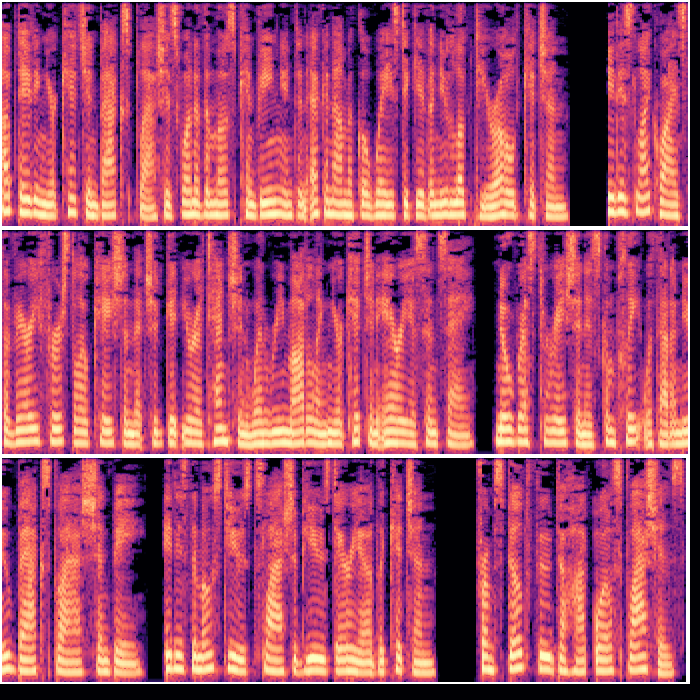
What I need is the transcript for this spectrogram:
Updating your kitchen backsplash is one of the most convenient and economical ways to give a new look to your old kitchen. It is likewise the very first location that should get your attention when remodeling your kitchen area since A. No restoration is complete without a new backsplash and B. It is the most used slash abused area of the kitchen. From spilled food to hot oil splashes,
